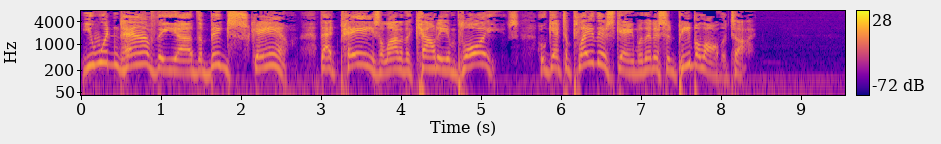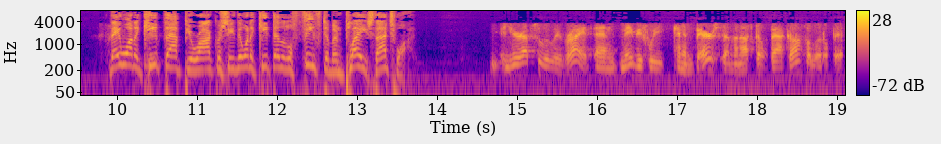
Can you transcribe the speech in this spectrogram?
You wouldn't have the uh, the big scam that pays a lot of the county employees who get to play this game with innocent people all the time. They want to keep that bureaucracy. They want to keep that little fiefdom in place. That's why. You're absolutely right, and maybe if we can embarrass them enough, they'll back off a little bit.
